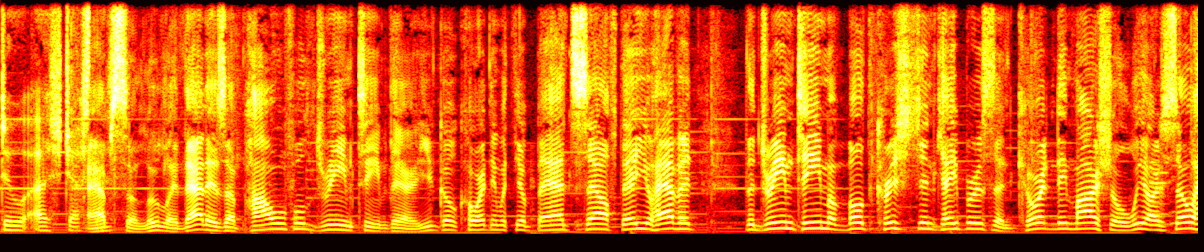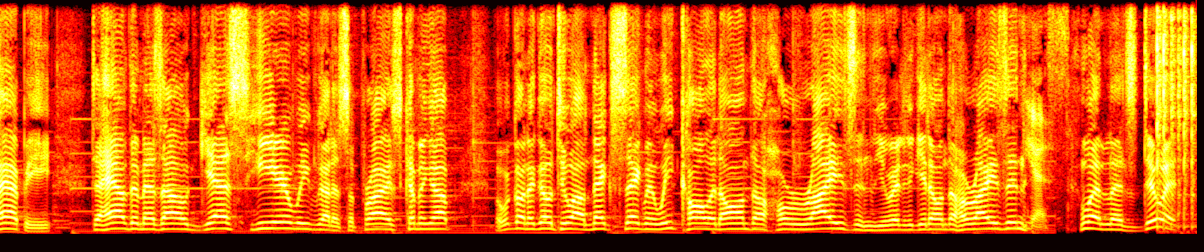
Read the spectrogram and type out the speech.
do us justice. Absolutely. That is a powerful dream team there. You go, Courtney, with your bad self. There you have it. The dream team of both Christian Capers and Courtney Marshall. We are so happy to have them as our guests here. We've got a surprise coming up, but we're going to go to our next segment. We call it On the Horizon. You ready to get on the horizon? yes. Well, let's do it.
